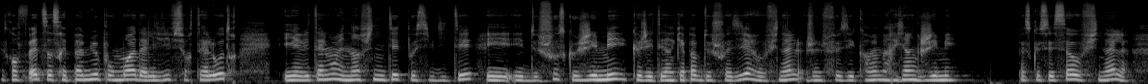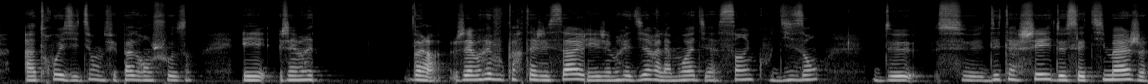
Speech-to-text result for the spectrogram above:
Est-ce qu'en fait, ça serait pas mieux pour moi d'aller vivre sur tel autre Et il y avait tellement une infinité de possibilités et, et de choses que j'aimais que j'étais incapable de choisir, et au final, je ne faisais quand même rien que j'aimais. Parce que c'est ça au final, à trop hésiter, on ne fait pas grand-chose. Et j'aimerais voilà, j'aimerais vous partager ça et j'aimerais dire à la moi d'il y a 5 ou 10 ans de se détacher de cette image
